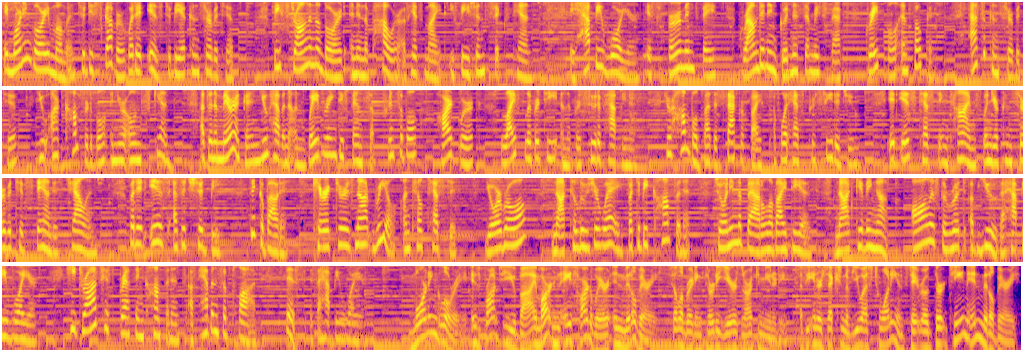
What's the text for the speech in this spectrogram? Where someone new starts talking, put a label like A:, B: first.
A: A morning glory moment to discover what it is to be a conservative. Be strong in the Lord and in the power of his might. Ephesians 6:10. A happy warrior is firm in faith, grounded in goodness and respect, grateful and focused. As a conservative, you are comfortable in your own skin. As an American, you have an unwavering defense of principle, hard work, life, liberty, and the pursuit of happiness. You're humbled by the sacrifice of what has preceded you. It is testing times when your conservative stand is challenged, but it is as it should be. Think about it. Character is not real until tested. Your role? Not to lose your way, but to be confident, joining the battle of ideas, not giving up. All is the root of you, the happy warrior. He draws his breath in confidence of heaven's applause. This is the happy warrior.
B: Morning Glory is brought to you by Martin Ace Hardware in Middlebury, celebrating 30 years in our community at the intersection of US 20 and State Road 13 in Middlebury.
